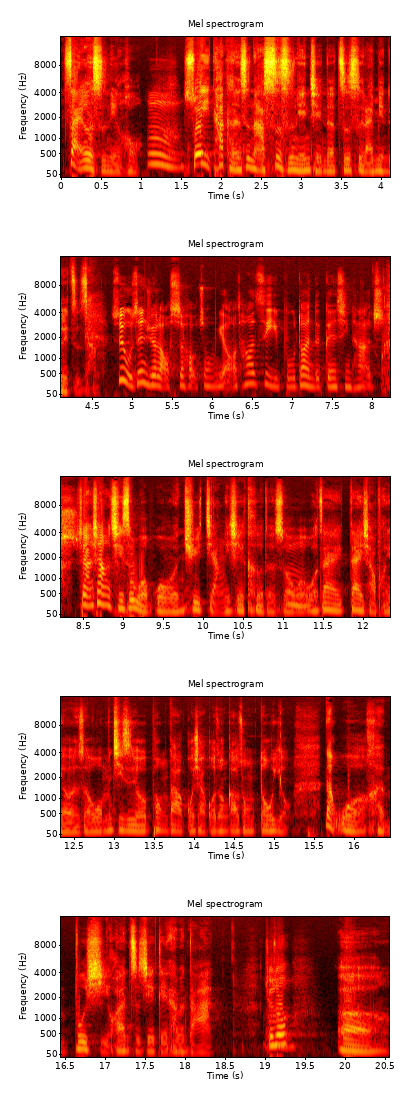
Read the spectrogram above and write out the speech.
在二十年后，嗯，所以他可能是拿四十年前的知识来面对职场。所以我真的觉得老师好重要，他自己不断的更新他的知识。像像其实我我们去讲一些课的时候，我我在带小朋友的时候，我们其实有碰到国小、国中、高中都有。那我很不喜欢直接给他们答案，就说呃，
